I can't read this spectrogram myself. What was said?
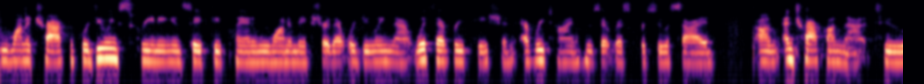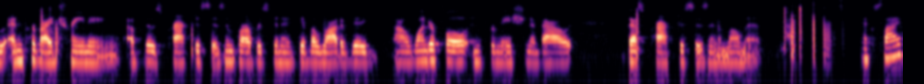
we want to track if we're doing screening and safety planning, we want to make sure that we're doing that with every patient, every time who's at risk for suicide, um, and track on that to and provide training of those practices. And Barbara's going to give a lot of uh, wonderful information about best practices in a moment. Next slide.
